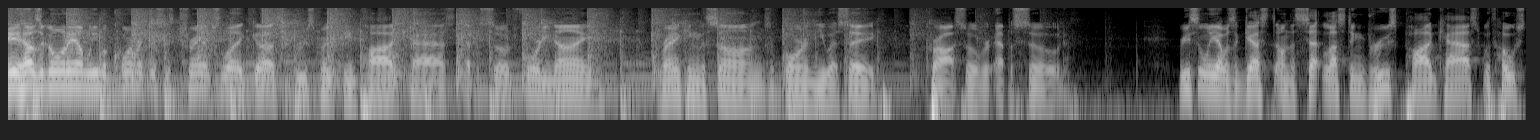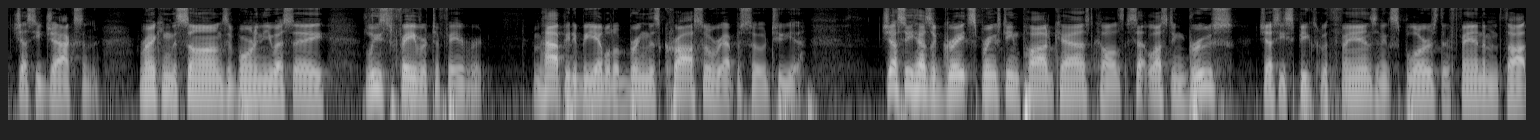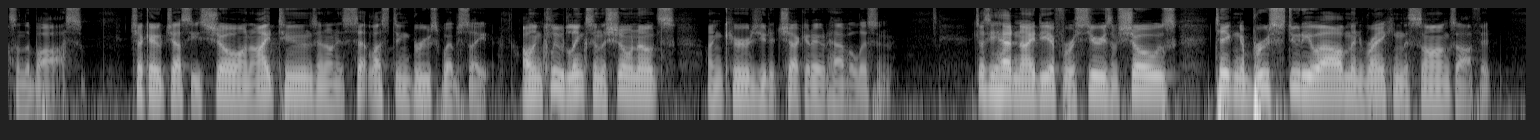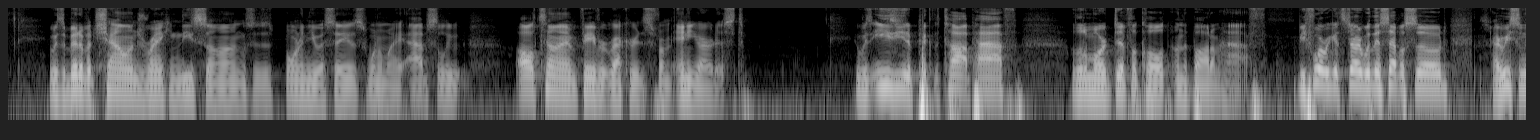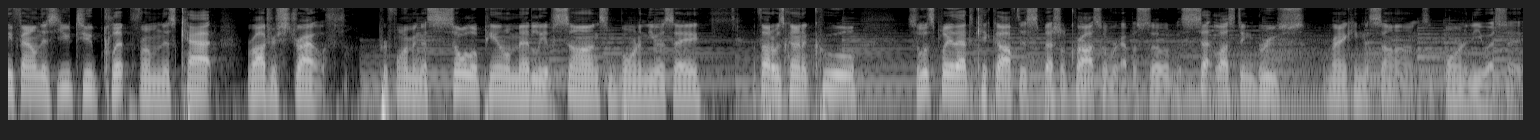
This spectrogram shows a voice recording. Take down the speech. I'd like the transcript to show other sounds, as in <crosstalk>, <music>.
Hey, how's it going? I'm Lee McCormick. This is Tramps Like Us, Bruce Springsteen podcast, episode 49, ranking the songs of Born in the USA, crossover episode. Recently, I was a guest on the Set Listing Bruce podcast with host Jesse Jackson, ranking the songs of Born in the USA, least favorite to favorite. I'm happy to be able to bring this crossover episode to you. Jesse has a great Springsteen podcast called Set Listing Bruce. Jesse speaks with fans and explores their fandom and thoughts on the boss. Check out Jesse's show on iTunes and on his Set Listing Bruce website. I'll include links in the show notes. I encourage you to check it out, have a listen. Jesse had an idea for a series of shows, taking a Bruce studio album and ranking the songs off it. It was a bit of a challenge ranking these songs, as Born in the USA is one of my absolute all time favorite records from any artist. It was easy to pick the top half, a little more difficult on the bottom half. Before we get started with this episode, I recently found this YouTube clip from this cat, Roger Strouth, performing a solo piano medley of songs from Born in the USA. I thought it was kind of cool, so let's play that to kick off this special crossover episode with Set Listing Bruce ranking the songs of Born in the USA.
